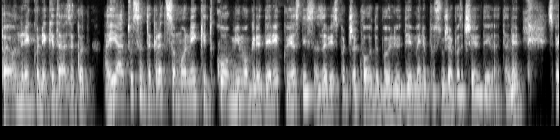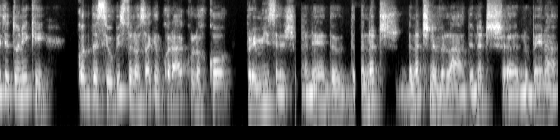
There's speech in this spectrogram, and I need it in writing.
Pa je on rekel nekaj takega, kot da ja, to sem takrat samo nekaj tako mimo grede rekel, jaz nisem zares pričakoval, da bodo ljudje mene poslušali in začeli delati. Ne? Spet je to nekaj, kot da si v bistvu na vsakem koraku lahko premisliš, ne? da, da, nič, da nič ne velja, da nič eh, nobena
